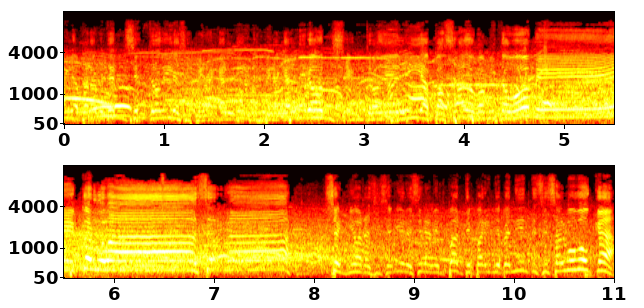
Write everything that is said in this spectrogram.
Fila para meter el centro Díaz. Espera Calderón, espera Calderón. Centro de Díaz, pasado Gomito Gómez. Córdoba, Serna. Señoras y señores, era el empate para Independiente. Se salvó Boca.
